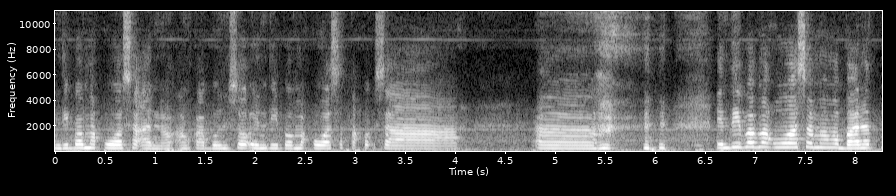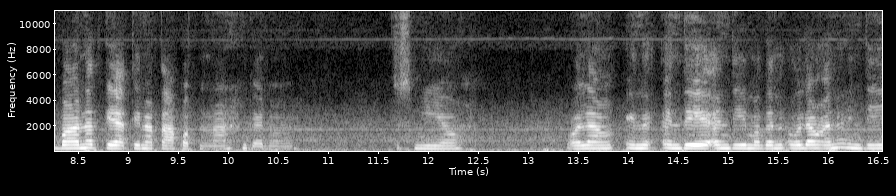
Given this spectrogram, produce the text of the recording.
hindi ba makuha sa ano ang kabunso hindi ba makuha sa sa ah hindi pa makuha sa mga banat-banat kaya tinatakot na ganon Diyos mio walang in, hindi hindi magan walang ano hindi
